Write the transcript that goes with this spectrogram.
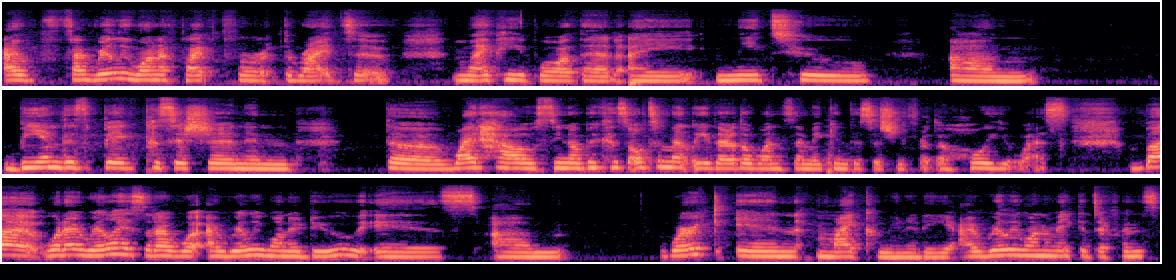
I if I really want to fight for the rights of my people, that I need to um, be in this big position in the White House, you know, because ultimately they're the ones that making decisions for the whole U.S. But what I realized that I what I really want to do is um, work in my community. I really want to make a difference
